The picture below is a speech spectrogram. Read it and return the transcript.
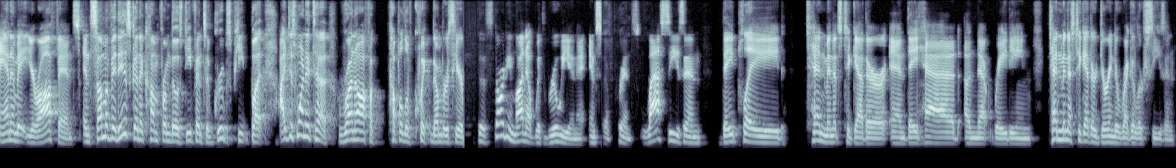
animate your offense. And some of it is going to come from those defensive groups, Pete. But I just wanted to run off a couple of quick numbers here. The starting lineup with Rui in it instead of Prince. Last season, they played 10 minutes together and they had a net rating 10 minutes together during the regular season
